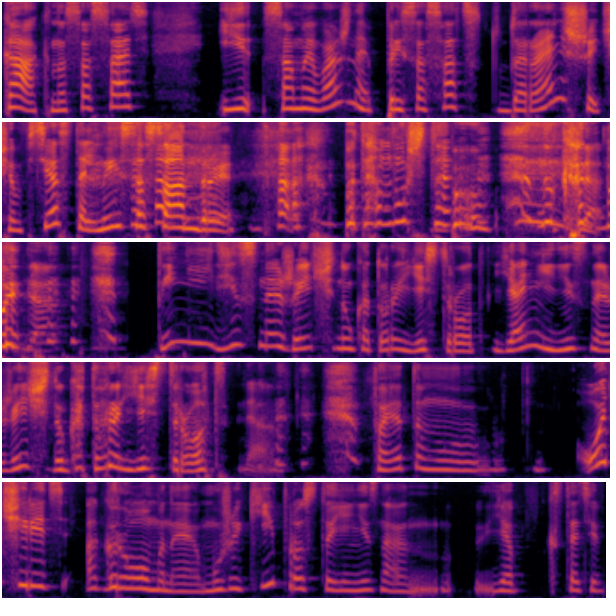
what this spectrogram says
как насосать. И самое важное, присосаться туда раньше, чем все остальные сосандры. Потому что, ну как бы, ты не единственная женщина, у которой есть рот. Я не единственная женщина, у которой есть рот. Да. Поэтому очередь огромная. Мужики просто, я не знаю, я, кстати,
